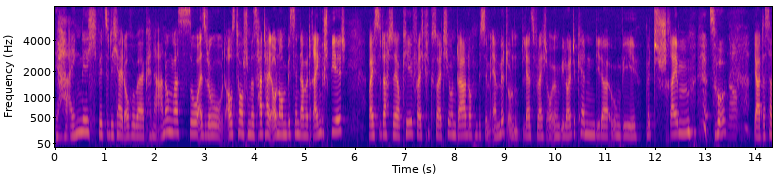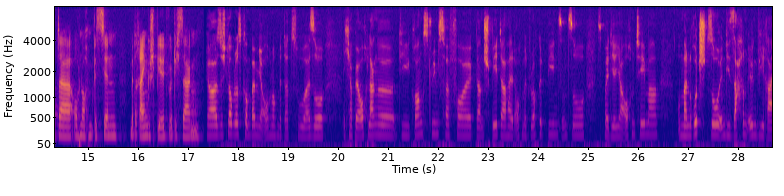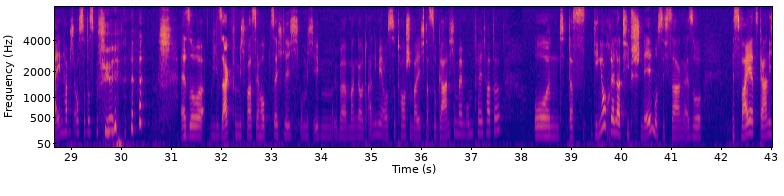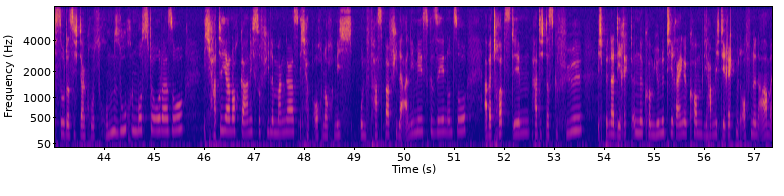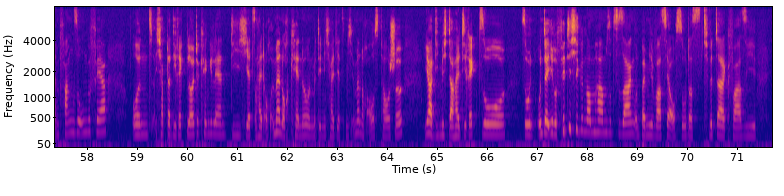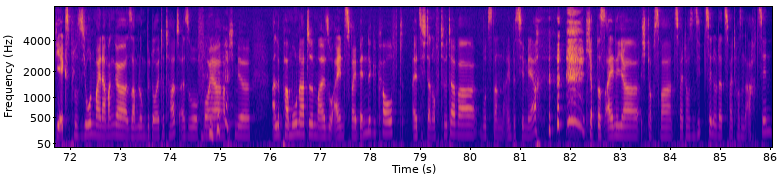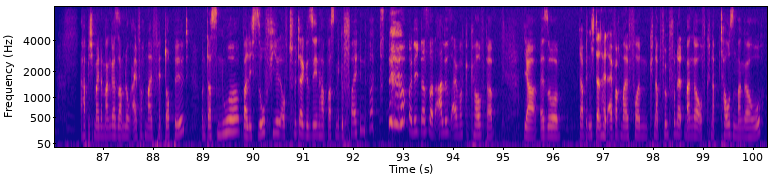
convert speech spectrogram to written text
Ja, eigentlich willst du dich halt auch über keine Ahnung was so, also austauschen, das hat halt auch noch ein bisschen damit reingespielt weil ich so dachte, okay, vielleicht kriegst du halt hier und da noch ein bisschen mehr mit und lernst vielleicht auch irgendwie Leute kennen, die da irgendwie mitschreiben. So. No. Ja, das hat da auch noch ein bisschen mit reingespielt, würde ich sagen. Ja, also ich glaube, das kommt bei mir auch noch mit dazu. Also ich habe ja auch lange die Gronk-Streams verfolgt, dann später halt auch mit Rocket Beans und so. Ist bei dir ja auch ein Thema. Und man rutscht so in die Sachen irgendwie rein, habe ich auch so das Gefühl. Also, wie gesagt, für mich war es ja hauptsächlich, um mich eben über Manga und Anime auszutauschen, weil ich das so gar nicht in meinem Umfeld hatte. Und das ging auch relativ schnell, muss ich sagen. Also, es war jetzt gar nicht so, dass ich da groß rumsuchen musste oder so. Ich hatte ja noch gar nicht so viele Mangas. Ich habe auch noch nicht unfassbar viele Animes gesehen und so. Aber trotzdem hatte ich das Gefühl, ich bin da direkt in eine Community reingekommen. Die haben mich direkt mit offenen Armen empfangen, so ungefähr. Und ich habe da direkt Leute kennengelernt, die ich jetzt halt auch immer noch kenne und mit denen ich halt jetzt mich immer noch austausche. Ja, die mich da halt direkt so so unter ihre Fittiche genommen haben sozusagen. Und bei mir war es ja auch so, dass Twitter quasi die Explosion meiner Manga-Sammlung bedeutet hat. Also vorher habe ich mir alle paar Monate mal so ein, zwei Bände gekauft. Als ich dann auf Twitter war, wurde es dann ein bisschen mehr. ich habe das eine Jahr, ich glaube es war 2017 oder 2018, habe ich meine Manga-Sammlung einfach mal verdoppelt. Und das nur, weil ich so viel auf Twitter gesehen habe, was mir gefallen hat. und ich das dann alles einfach gekauft habe. Ja, also da bin ich dann halt einfach mal von knapp 500 Manga auf knapp 1000 Manga hoch.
